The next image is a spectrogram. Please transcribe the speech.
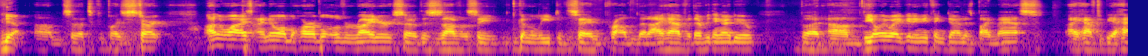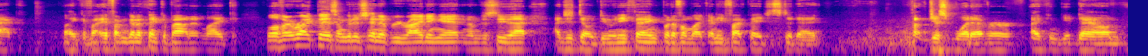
Yeah. Um, so that's a good place to start. Otherwise, I know I'm a horrible overwriter, so this is obviously going to lead to the same problem that I have with everything I do. But um, the only way I get anything done is by mass. I have to be a hack. Like if, I, if I'm going to think about it, like, well, if I write this, I'm going to just end up rewriting it, and I'm just do that. I just don't do anything. But if I'm like, I need five pages today of just whatever I can get down,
